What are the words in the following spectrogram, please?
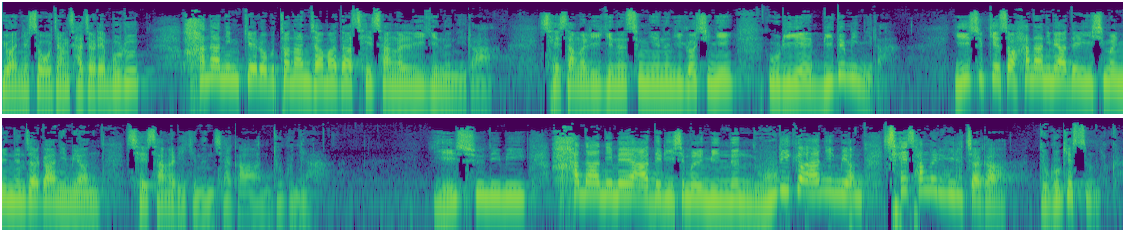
요한일서 5장 4절에 무릇 하나님께로부터 난 자마다 세상을 이기느니라. 세상을 이기는 승리는 이것이니 우리의 믿음이니라. 예수께서 하나님의 아들이심을 믿는 자가 아니면 세상을 이기는 자가 누구냐? 예수님이 하나님의 아들이심을 믿는 우리가 아니면 세상을 이길 자가 누구겠습니까?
